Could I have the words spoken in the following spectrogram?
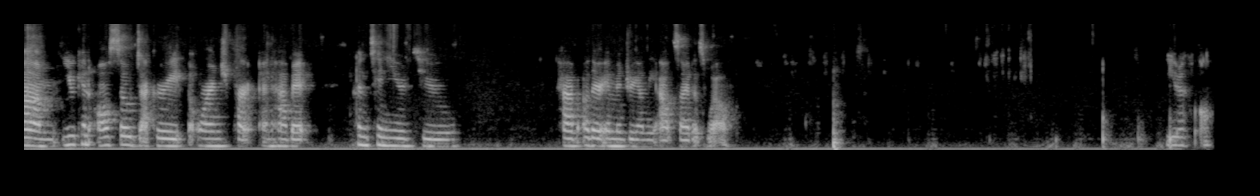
um, you can also decorate the orange part and have it continue to have other imagery on the outside as well. Beautiful.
